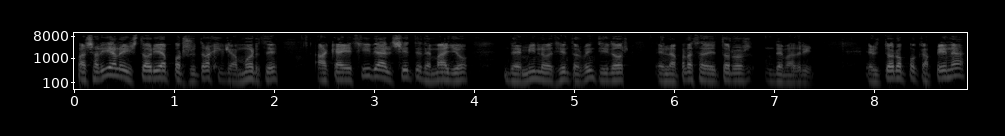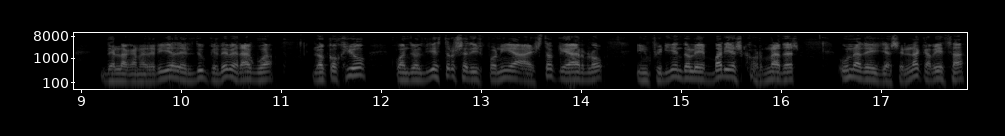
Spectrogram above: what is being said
pasaría a la historia por su trágica muerte, acaecida el 7 de mayo de 1922 en la Plaza de Toros de Madrid. El toro poca pena de la ganadería del Duque de Veragua lo cogió cuando el diestro se disponía a estoquearlo, infiriéndole varias cornadas, una de ellas en la cabeza,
